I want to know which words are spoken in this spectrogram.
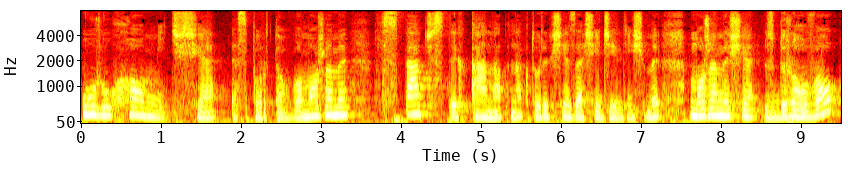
uruchomić się sportowo, możemy wstać z tych kanap, na których się zasiedzieliśmy, możemy się zdrowo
